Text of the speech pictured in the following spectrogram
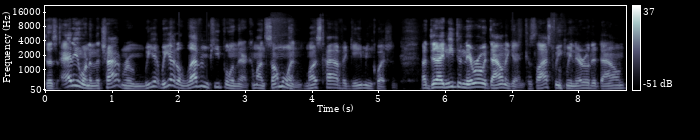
Does anyone in the chat room? We we got eleven people in there. Come on, someone must have a gaming question. Uh, did I need to narrow it down again? Because last week we narrowed it down,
